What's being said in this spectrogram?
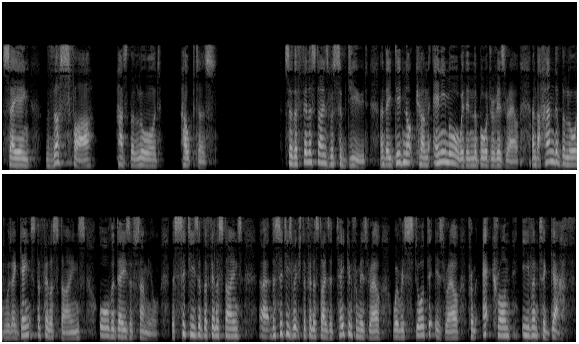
saying, Thus far has the Lord helped us. So the Philistines were subdued, and they did not come any more within the border of Israel. And the hand of the Lord was against the Philistines all the days of Samuel. The cities of the Philistines, uh, the cities which the Philistines had taken from Israel, were restored to Israel from Ekron even to Gath.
